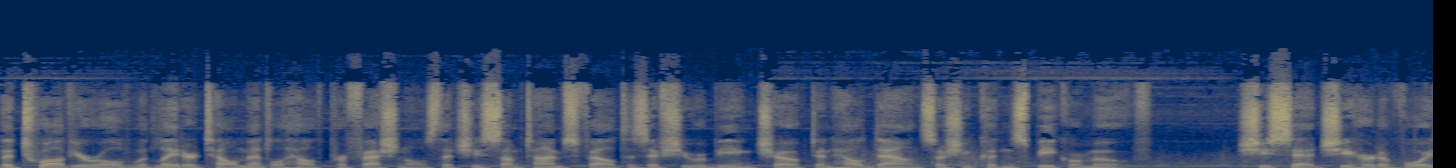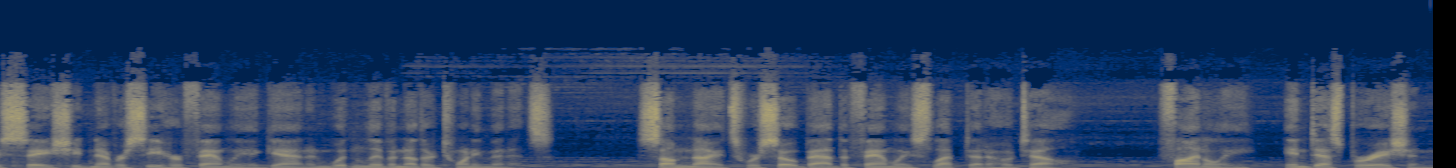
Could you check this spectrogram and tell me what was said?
The 12 year old would later tell mental health professionals that she sometimes felt as if she were being choked and held down so she couldn't speak or move. She said she heard a voice say she'd never see her family again and wouldn't live another 20 minutes. Some nights were so bad the family slept at a hotel. Finally, in desperation,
